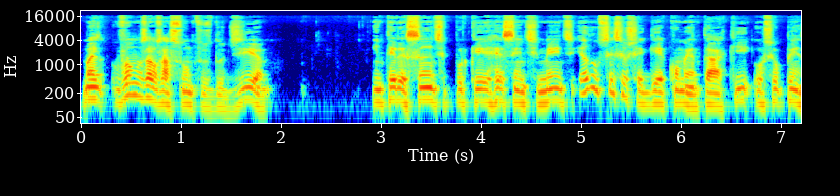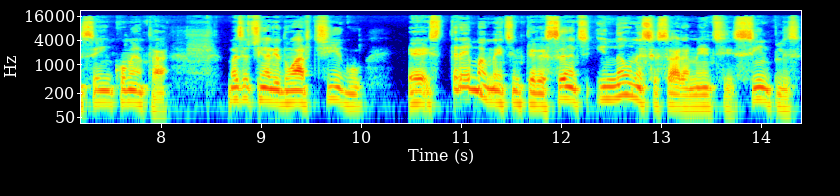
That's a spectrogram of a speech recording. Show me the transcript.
Mas vamos aos assuntos do dia. Interessante porque recentemente, eu não sei se eu cheguei a comentar aqui ou se eu pensei em comentar, mas eu tinha lido um artigo é, extremamente interessante e não necessariamente simples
